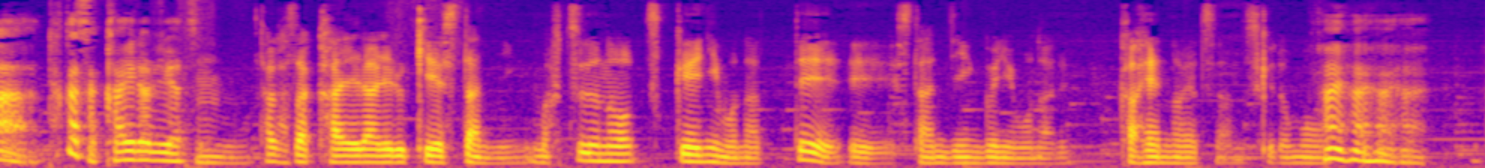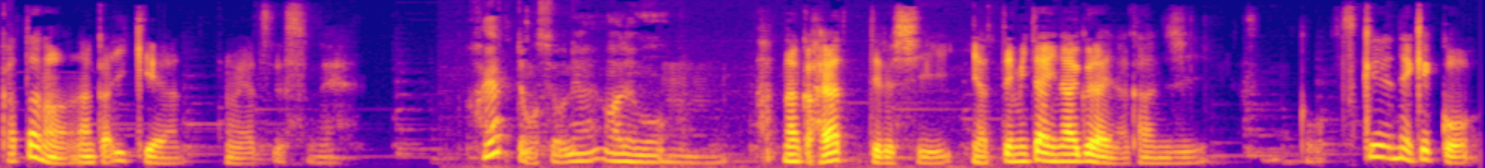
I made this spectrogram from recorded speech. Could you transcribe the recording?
ああ、高さ変えられるやつ。うん、高さ変えられる系スタンディング。まあ、普通の机にもなって、えースタンディングにもなる可変のやつなんですけども、はいはいはいはい。買ったのはなんか IKEA のやつですね。流行ってますよね、あれも。なんか流行ってるし、やってみたいなぐらいな感じ。こう机ね、結構、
